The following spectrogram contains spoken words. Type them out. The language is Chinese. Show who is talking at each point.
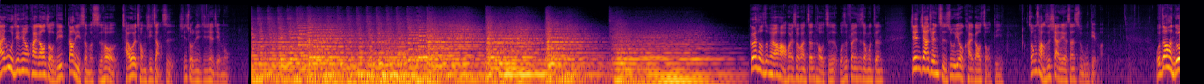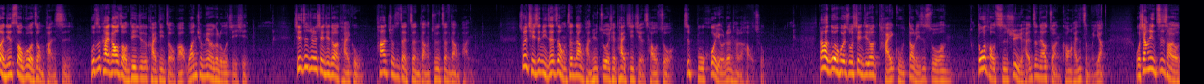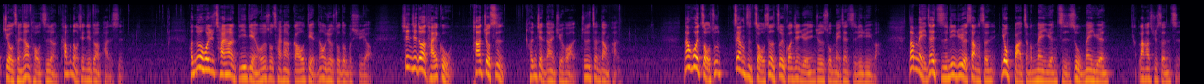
Speaker 1: 台股今天又开高走低，到底什么时候才会重启涨势？请锁定今天的节目。各位投资朋友好，欢迎收看真投资，我是分析师钟坤真。今天加权指数又开高走低，中场是下跌了三十五点嘛。我知道很多人已经受过了这种盘势，不是开高走低，就是开低走高，完全没有一个逻辑性。其实这就是现阶段的台股，它就是在震荡，就是震荡盘。所以其实你在这种震荡盘去做一些太积极的操作，是不会有任何的好处。那很多人会说，现阶段台股到底是说？多头持续还是真的要转空还是怎么样？我相信至少有九成以上投资人看不懂现阶段的盘势。很多人会去猜它的低点，或者说猜它的高点，那我觉得说都不需要。现阶段的台股，它就是很简单一句话，就是震荡盘。那会走出这样子走势的最关键原因，就是说美债殖利率嘛。那美债殖利率的上升，又把整个美元指数、美元让它去升值。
